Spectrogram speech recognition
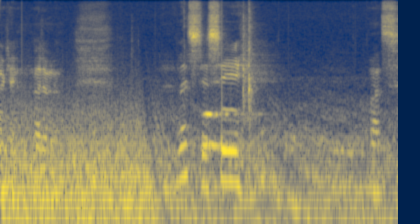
Okay, I don't know. Let's just see what's...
